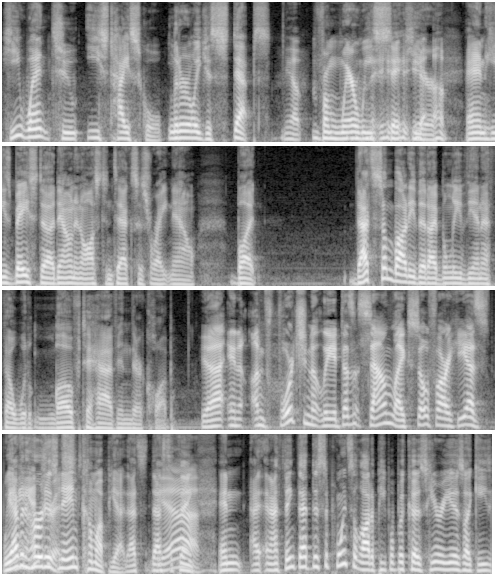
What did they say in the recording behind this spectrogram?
He went to East High School, literally just steps Yep. from where we sit here, Yeah. and he's based uh, down in Austin, Texas, right now. But that's somebody that I believe the NFL would love to have in their club. Yeah, and unfortunately, it doesn't sound like so far he has. We haven't heard his name come up yet. That's that's Yeah. the thing, and I- and I think that disappoints a lot of people because here he is, like he's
